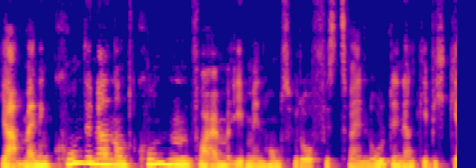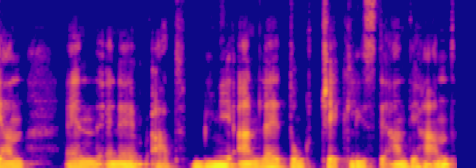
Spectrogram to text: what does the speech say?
Ja, meinen Kundinnen und Kunden, vor allem eben in HomeSuite Office 2.0, denen gebe ich gern ein, eine Art Mini-Anleitung, Checkliste an die Hand,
